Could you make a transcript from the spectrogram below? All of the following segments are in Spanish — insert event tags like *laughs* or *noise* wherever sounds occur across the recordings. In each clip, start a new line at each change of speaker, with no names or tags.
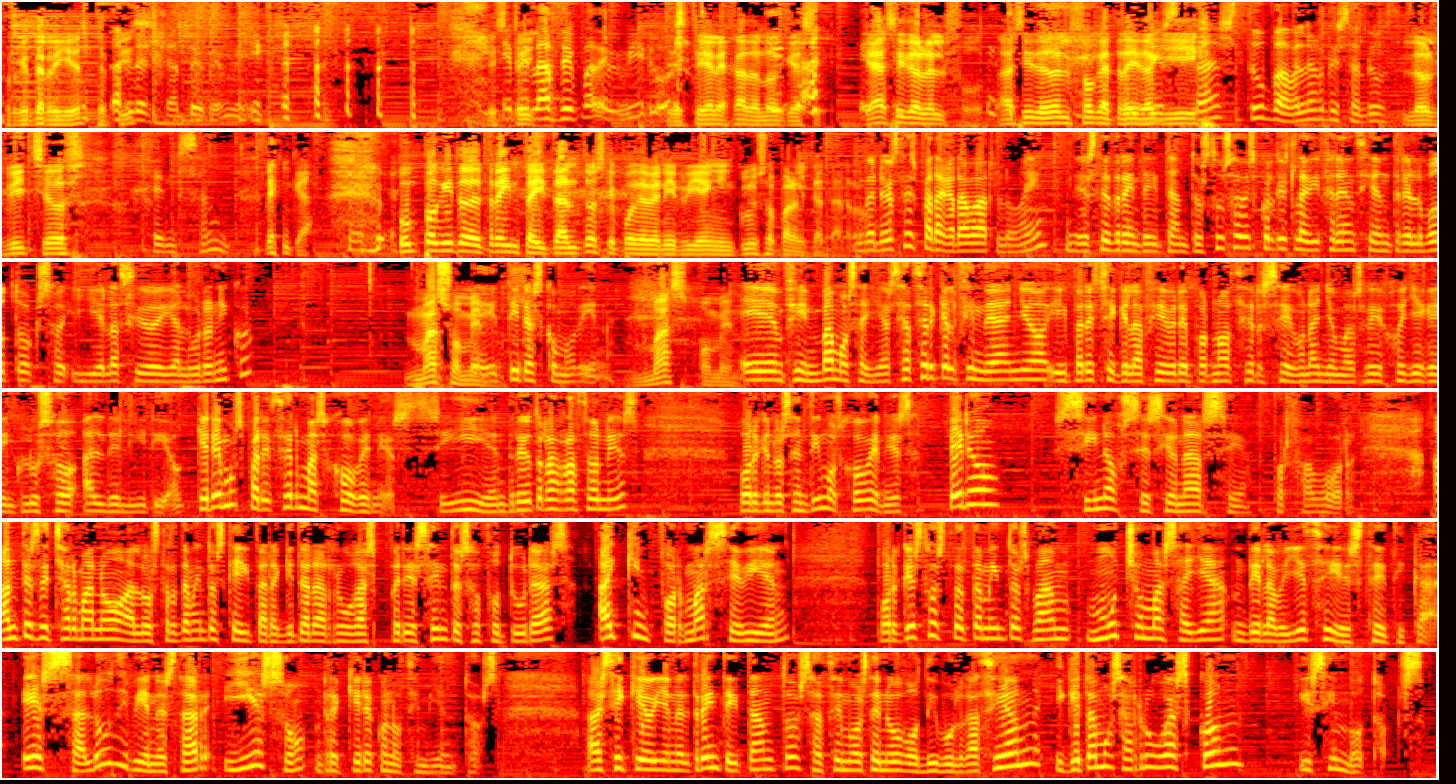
¿Por qué te ríes, *laughs* Pepis?
Aléjate de mí.
Estoy,
Eres la cepa del virus.
estoy alejado, ¿no? Que ha, que ha sido el elfo. Ha sido el elfo que ha traído aquí
Estás tú para hablar de salud.
los bichos.
Gen santa.
Venga, un poquito de treinta y tantos que puede venir bien incluso para el catarro.
Bueno, este es para grabarlo, ¿eh? Este treinta y tantos. ¿Tú sabes cuál es la diferencia entre el Botox y el ácido hialurónico?
Más o
Eh,
menos.
tiras como bien.
Más o menos.
Eh, en fin, vamos allá. Se acerca el fin de año y parece que la fiebre por no hacerse un año más viejo llega incluso al delirio. Queremos parecer más jóvenes, sí, entre otras razones, porque nos sentimos jóvenes, pero sin obsesionarse, por favor. Antes de echar mano a los tratamientos que hay para quitar arrugas presentes o futuras, hay que informarse bien porque estos tratamientos van mucho más allá de la belleza y estética. Es salud y bienestar y eso requiere conocimientos. Así que hoy en el treinta y tantos hacemos de nuevo divulgación y quitamos arrugas con y sin botox.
